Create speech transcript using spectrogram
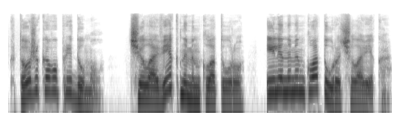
«Кто же кого придумал?» Человек номенклатуру или номенклатура человека.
